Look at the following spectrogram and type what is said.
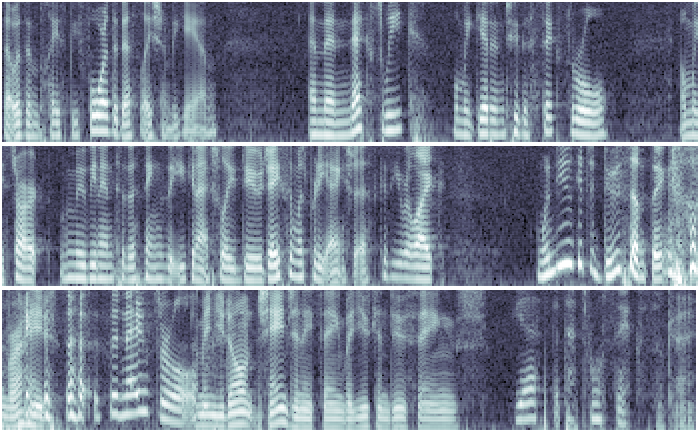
that was in place before the desolation began? And then next week, when we get into the sixth rule and we start moving into the things that you can actually do, Jason was pretty anxious because you were like, when do you get to do something? I was like, Right. it's, a, it's the next rule. I mean, you don't change anything, but you can do things. yes, but that's rule six. Okay.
